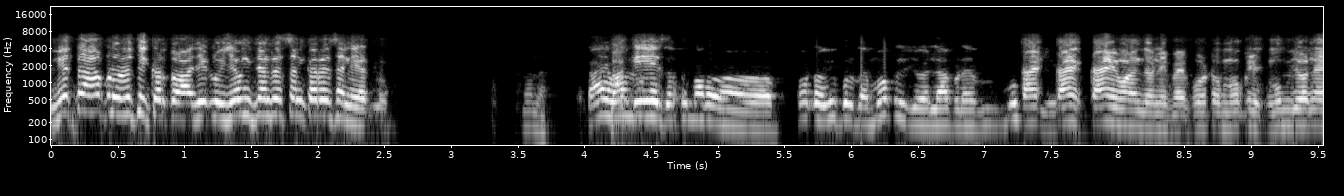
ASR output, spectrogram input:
નેતા આપણો નથી કરતો આજે એટલું યંગ જનરેશન કરે છે ને એટલું. વાંધો નહીં તો તમારો ફોટો વિપુલભાઈ મોકલજો એટલે આપણે મૂકીએ. કાંઈ કાંઈ કાંઈ વાંધો નહીં ભાઈ ફોટો મોકલીશ. મૂકજો ને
